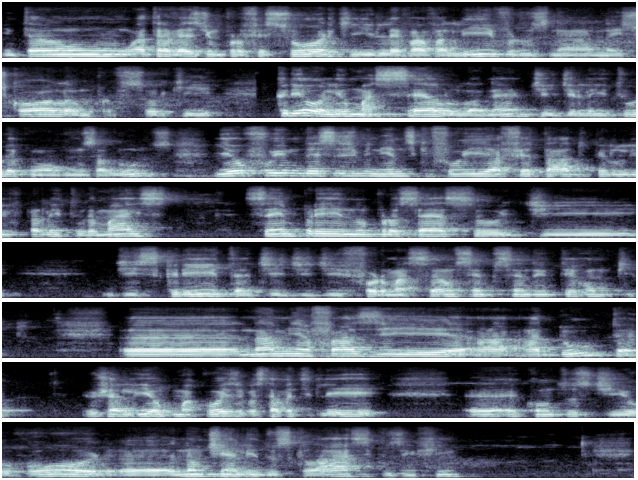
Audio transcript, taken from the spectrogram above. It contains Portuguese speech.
Então, através de um professor que levava livros na, na escola, um professor que criou ali uma célula né, de, de leitura com alguns alunos, e eu fui um desses meninos que fui afetado pelo livro para leitura, mas sempre no processo de, de escrita, de, de, de formação, sempre sendo interrompido. Uh, na minha fase adulta, eu já li alguma coisa, eu gostava de ler é, contos de horror, é, não tinha lido os clássicos, enfim,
